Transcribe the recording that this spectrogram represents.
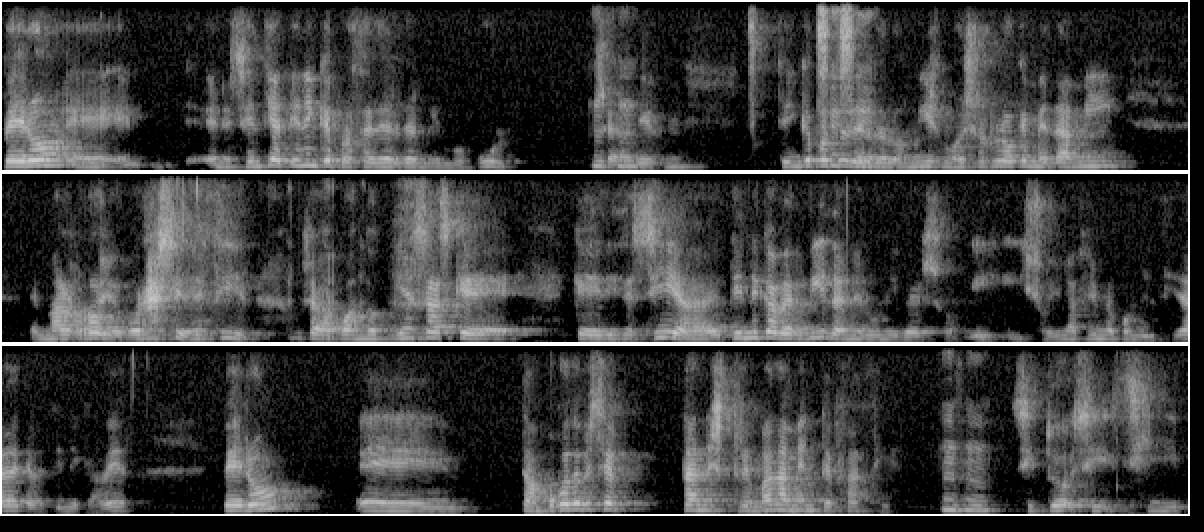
pero eh, en esencia tienen que proceder del mismo pool. O sea, tienen que proceder de lo mismo. Eso es lo que me da a mí el mal rollo, por así decir. O sea, cuando piensas que, que dices, sí, ah, tiene que haber vida en el universo, y, soy una firme convencida de que la tiene que haber, pero eh, tampoco debe ser tan extremadamente fácil. si, si, si,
